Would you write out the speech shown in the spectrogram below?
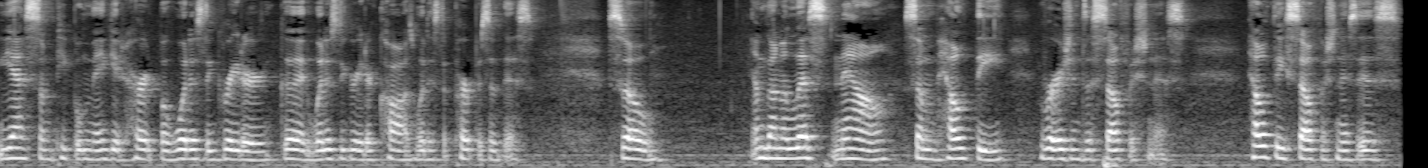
yes, some people may get hurt, but what is the greater good? What is the greater cause? What is the purpose of this? So, I'm going to list now some healthy versions of selfishness. Healthy selfishness is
